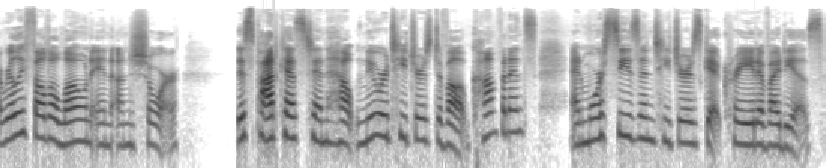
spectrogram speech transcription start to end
I really felt alone and unsure. This podcast can help newer teachers develop confidence and more seasoned teachers get creative ideas.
